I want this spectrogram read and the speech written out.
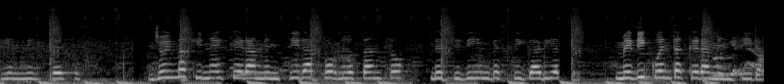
100 mil pesos. Yo imaginé que era mentira, por lo tanto decidí investigar y me di cuenta que era mentira.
